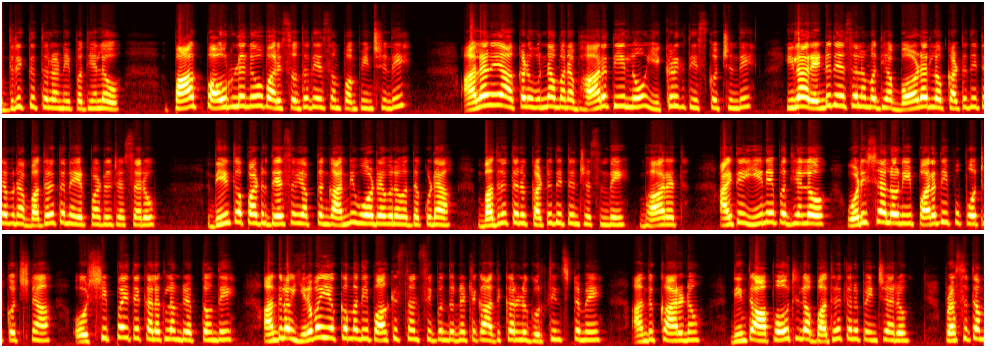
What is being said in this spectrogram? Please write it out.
ఉద్రిక్తతల నేపథ్యంలో పాక్ పౌరులను వారి సొంత దేశం పంపించింది. అలానే అక్కడ ఉన్న మన భారతీయులను ఇక్కడికి తీసుకొచ్చింది. ఇలా రెండు దేశాల మధ్య బోర్డర్లో కట్టుదిట్టమైన భద్రతను ఏర్పాట్లు చేశారు. దీంతో పాటు దేశవ్యాప్తంగా అన్ని ఓడరేవుల వద్ద కూడా భద్రతను కట్టుదిట్టం చేసింది భారత్. అయితే ఈ నేపథ్యంలో ఒడిశాలోని పరదీపు పోర్టుకొచ్చిన ఓ షిప్ అయితే కలకలం రేపుతోంది. అందులో ఇరవై ఒక్క మంది పాకిస్తాన్ సిబ్బంది ఉన్నట్లుగా అధికారులు గుర్తించడమే అందుకు కారణం. దీంతో ఆ పోర్టులో భద్రతను పెంచారు. ప్రస్తుతం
